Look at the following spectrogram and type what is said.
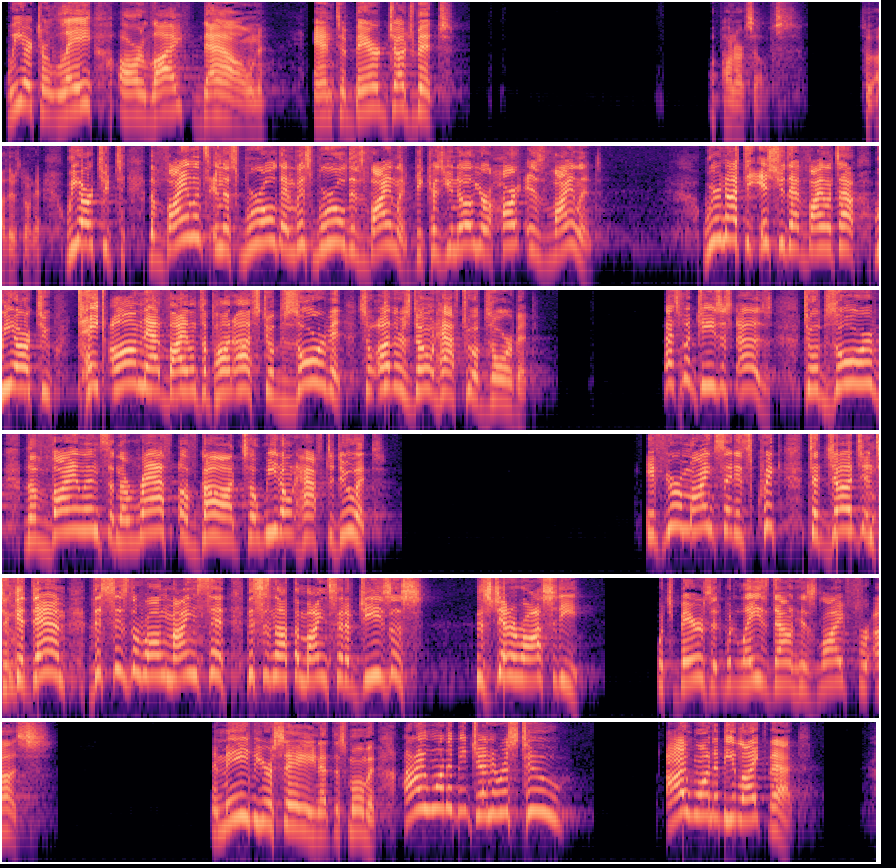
We are to lay our life down and to bear judgment upon ourselves so others don't have. We are to, t- the violence in this world, and this world is violent because you know your heart is violent. We're not to issue that violence out. We are to take on that violence upon us, to absorb it so others don't have to absorb it. That's what Jesus does, to absorb the violence and the wrath of God so we don't have to do it. If your mindset is quick to judge and to condemn, this is the wrong mindset. This is not the mindset of Jesus. This generosity, which bears it, what lays down his life for us. And maybe you're saying at this moment, I want to be generous too. I want to be like that.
